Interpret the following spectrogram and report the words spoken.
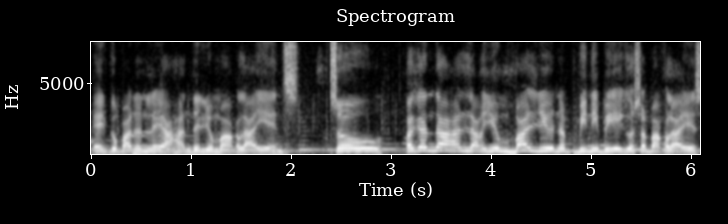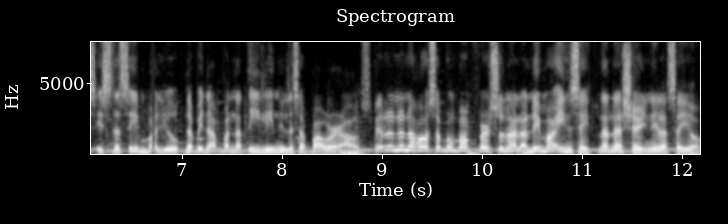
and kung paano nila i-handle yung mga clients So, pagandahan lang, yung value na binibigay ko sa mga clients is the same value na pinapanatili nila sa powerhouse. Pero nung nakausap mo ba personal, ano yung mga insight na na-share nila sa'yo?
